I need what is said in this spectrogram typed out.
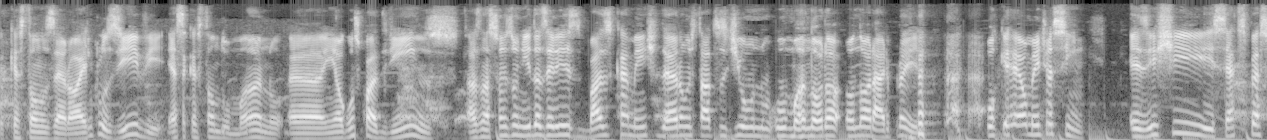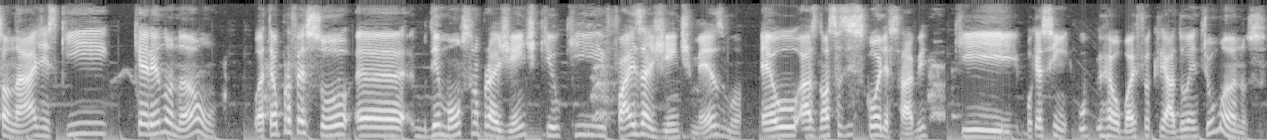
a questão dos heróis. Inclusive, essa questão do humano, eh, em alguns quadrinhos, as Nações Unidas, eles basicamente deram o status de hum- humano honorário pra ele. Porque realmente, assim, existe certos personagens que, querendo ou não, até o professor eh, demonstram pra gente que o que faz a gente mesmo é o- as nossas escolhas, sabe? Que. Porque assim, o Hellboy foi criado entre humanos.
